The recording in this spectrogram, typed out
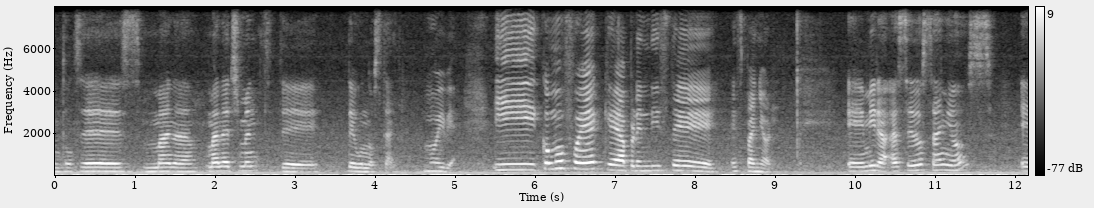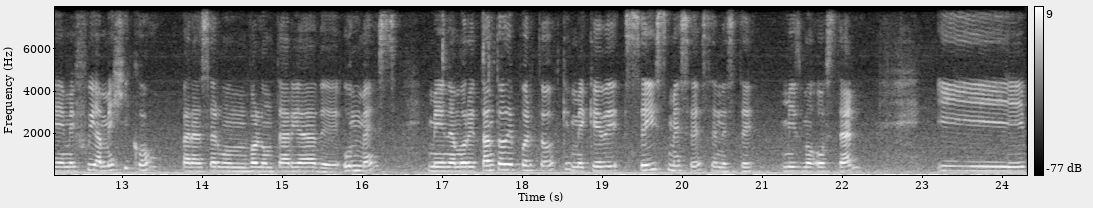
entonces mana management de, de un hostal. Muy bien. ¿Y cómo fue que aprendiste español? Eh, mira, hace dos años eh, me fui a México para hacer un voluntaria de un mes. Me enamoré tanto de Puerto que me quedé seis meses en este mismo hostal. Y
